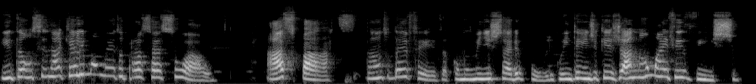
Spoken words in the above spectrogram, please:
Então, se naquele momento processual as partes, tanto defesa como o Ministério Público, entende que já não mais existe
